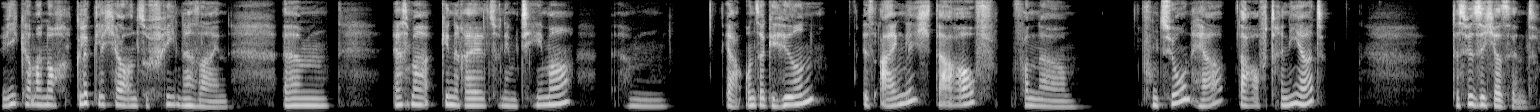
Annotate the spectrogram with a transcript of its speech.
Wie kann man noch glücklicher und zufriedener sein? Ähm, erstmal generell zu dem Thema. Ähm, ja, unser Gehirn ist eigentlich darauf von der Funktion her darauf trainiert, dass wir sicher sind.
